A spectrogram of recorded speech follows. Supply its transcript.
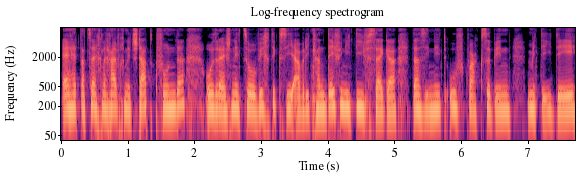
er hat tatsächlich einfach nicht stattgefunden oder er ist nicht so wichtig gewesen, aber ich kann definitiv sagen, dass ich nicht aufgewachsen bin mit der Idee,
